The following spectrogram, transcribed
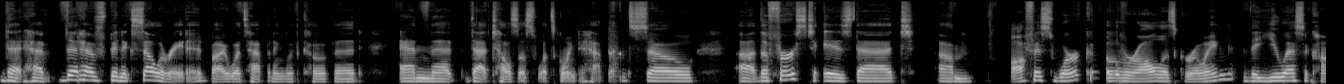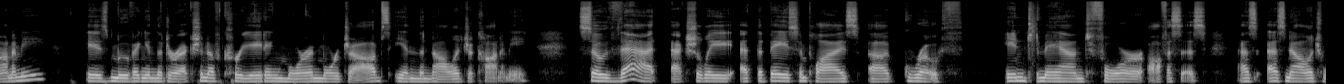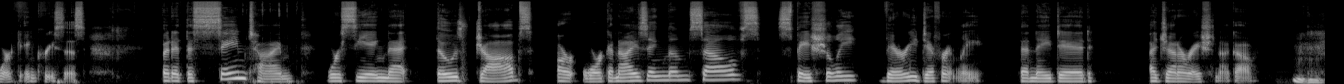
that have that have been accelerated by what's happening with COVID, and that that tells us what's going to happen. So, uh, the first is that um, office work overall is growing. The U.S. economy is moving in the direction of creating more and more jobs in the knowledge economy. So that actually, at the base, implies uh, growth in demand for offices as as knowledge work increases. But at the same time, we're seeing that those jobs are organizing themselves spatially very differently than they did a generation ago. Mm-hmm.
